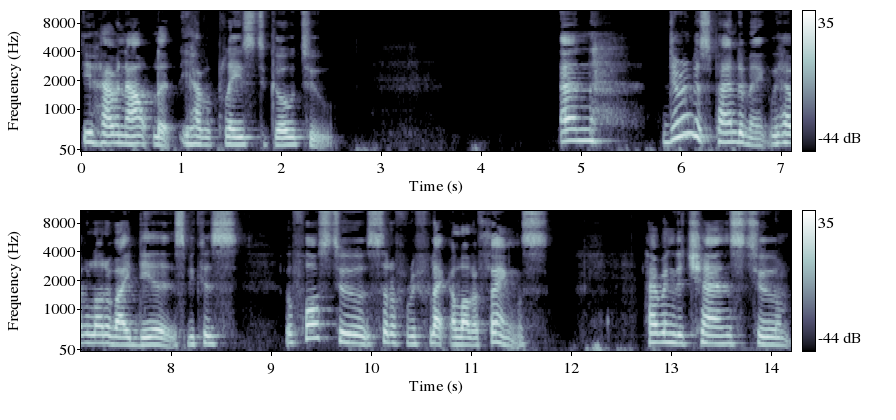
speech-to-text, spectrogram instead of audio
you have an outlet, you have a place to go to. And during this pandemic, we have a lot of ideas because we're forced to sort of reflect a lot of things. Having the chance to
